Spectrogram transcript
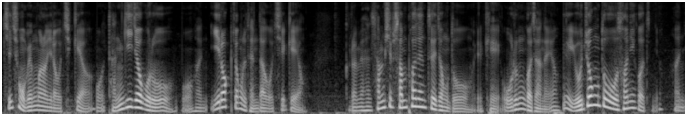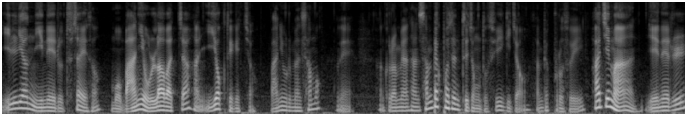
7,500만 원이라고 칠게요. 뭐 단기적으로 뭐 한 1억 정도 된다고 칠게요. 그러면 한 33% 정도 이렇게 오른 거잖아요. 요 정도 선이거든요. 한 1년 이내로 투자해서 뭐 많이 올라봤자 한 2억 되겠죠. 많이 오르면 3억? 네. 그러면 한 300% 정도 수익이죠. 300% 수익. 하지만 얘네를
